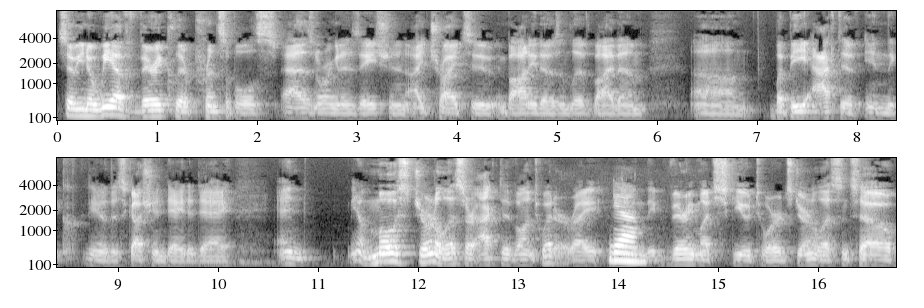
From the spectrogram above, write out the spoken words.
so you know, we have very clear principles as an organization. I try to embody those and live by them um, but be active in the you know discussion day to day. And you know, most journalists are active on Twitter, right? Yeah. they very much skew towards journalists, and so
